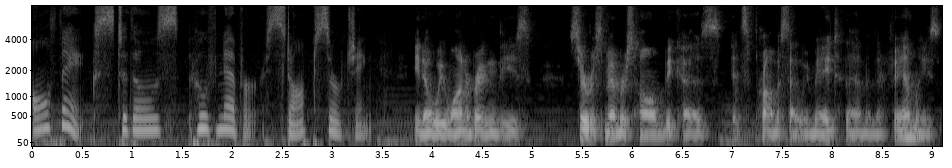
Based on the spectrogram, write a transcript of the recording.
all thanks to those who've never stopped searching. You know, we want to bring these service members home because it's a promise that we made to them and their families.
